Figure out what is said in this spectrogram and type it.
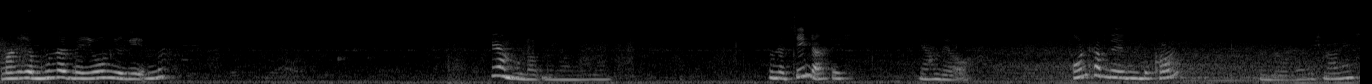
manche haben 100 Millionen gegeben. ne? Wir haben 100 Millionen gegeben. 110 dachte ich. Ja, haben wir auch. Und haben wir ihn bekommen? Nö, weiß ich noch nicht.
